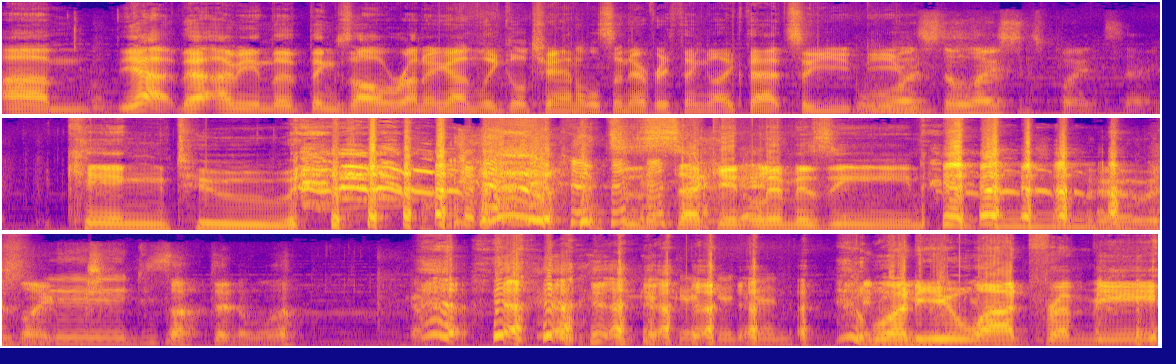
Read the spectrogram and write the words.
Um, yeah, that, I mean the thing's all running on legal channels and everything like that. So you, you What's the license plate say? King Two. it's a second limousine. it was like Good. something. a little- Good, good, good, good. what do you want from me?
